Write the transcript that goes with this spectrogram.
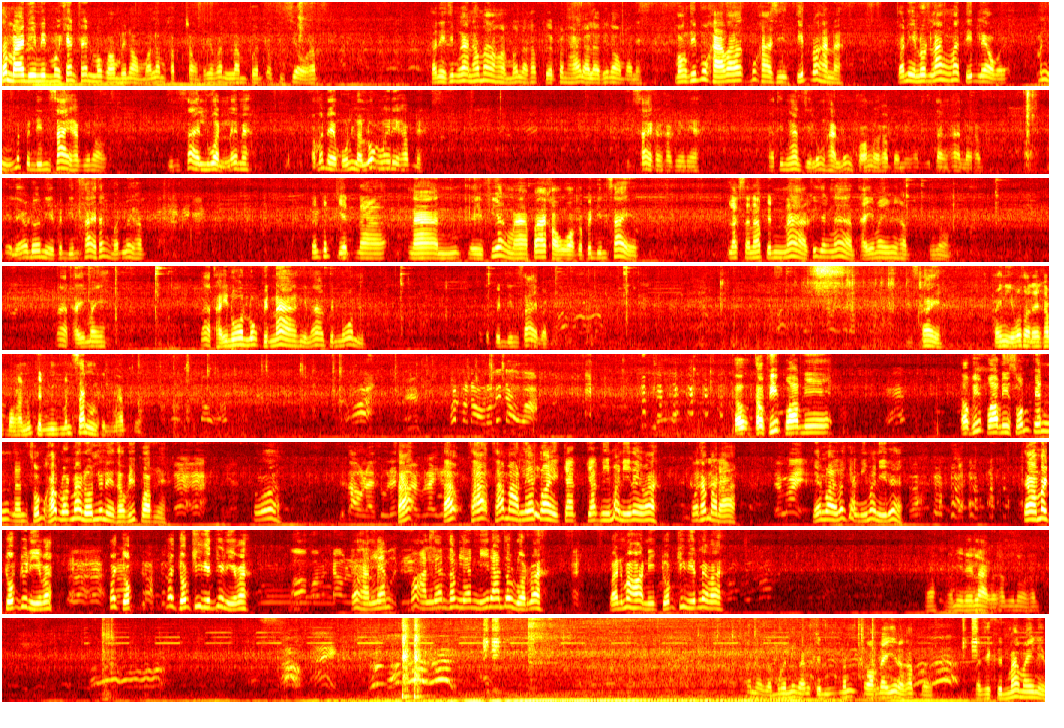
สบายดีมิดโมแคนแฟนมอกองพี่น้องหมอลำครับช่องพยาวันลำเปิดออฟฟิเชียลครับ ตอนนี้ทีมงานเข้ามาหอนหมดแล้วครับ เกิดปัญหาแล้วล่ะพี่น้องตอนนี้ มองที่ผู้ขาว่าผู้ขาสิติดว่าหันน่ะ ตอนนี้รถลั่งมาติดแล้วมันมันเป็นดินทรายครับพี่น้องดินทรายล้วนเลยไหมเอามันได้หมุนละลงเลยด้ครับเนี่ยดินทรายคักๆเนี่ยเนี่ยทีมงานสิลงหันลงของแล้วครับตอนนี้ครับตั้งหันแล้วครับ นี่แล้วเดินนี่เป็นดินทรายทั้งหมดเลยครับเป็นเพันเกียดนานาไอเฟี้ยงนาป้าเขาออกก็เป็นดินทรายลักษณะเป็นหน้าคือยังหน้าไถไหมไหมครับพี่น้องหน้าไถไหมหน้าไถโน้นลงเป็นหน้าที่หน้าเป็นโน้นก็เป็นดินทรายแบบนี้ดินทรายไปนี่ว่าเท่าไรครับบอกหันมันเป็นมันสั้นขึ้นครับ คนมาเดาเราไม่เดาอะ เท่าเท่าพี่ปอบนี่เท่าพี่ปอบนี่สมเป็นนั่นสมขับรถมาหล่นอยู่นี่เท่าพี่ปอบนี่เออเออโอ้ที่เก่าแหละสู่ได้ถ้าได้ไม่ได้ถ้าถ้าสามารถเลี้ยนลอยจากจากนี้มานี่ได้วะว่าธรรมดาเรียบร้อยเลี้ยนลอยแล้วจากนี้มานี่เด้อแต่ว่ามาจบอยู่นี่มะเออเออมาจบมาจบชีวิตอยู่นี่มะอ๋อเพราะมันเดาเพราะหันเลี้ยนเพราะหันเลี้ยนซ้ำเลี้ยนหนีด้านตำรวจวะวันมาหอดนี่จบชีวิตเลยวะ เอาวันนี้ได้ลากแล้วครับพี่น้องครับมันกับมือนึงกันขึ้นมันออกได้ยอะหรอครับมันมันสิขึ้นมาไหมนี่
